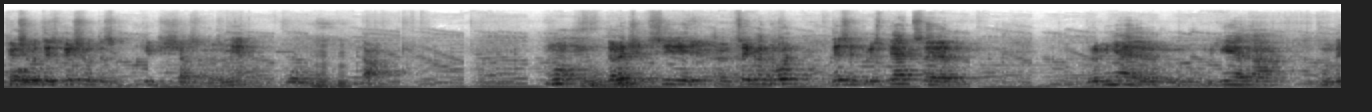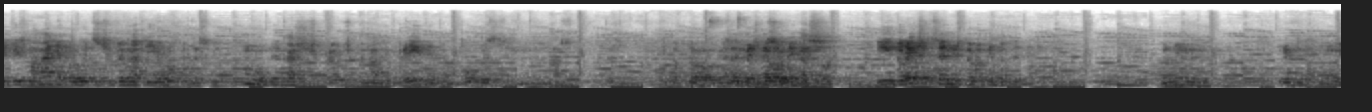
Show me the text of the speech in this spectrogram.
збільшувати, збільшуватись кількість часу, розумієте? Так. Ну, до речі, ці, цей контроль 10 плюс 5 це приміняє, е, є на ну, такі змагання проводяться чемпіонати Європи та світу. Ну, не кажучи про чемпіонати України, там області, у нас теж. Тобто це міжнародний контроль. І, до речі, це міжнародні годинники. Вони ну,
